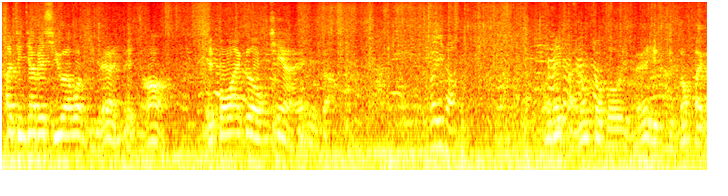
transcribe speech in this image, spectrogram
唻。啊，真正要收啊，我是来安骗哦。伊包爱各方请的，你知可以的。我咧摆拢做无，我咧休拢摆到。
